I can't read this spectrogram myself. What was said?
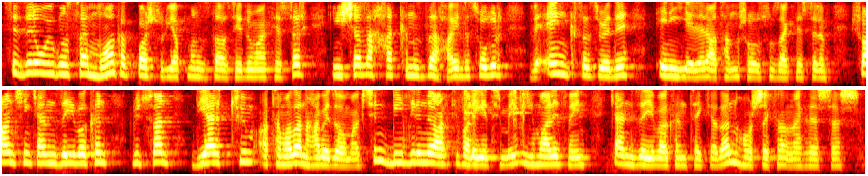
sizlere uygunsa muhakkak başvuru yapmanızı tavsiye ediyorum arkadaşlar. İnşallah hakkınızda hayırlısı olur ve en kısa sürede en iyi yerlere atanmış olursunuz arkadaşlarım. Şu an için kendinize iyi bakın. Lütfen diğer tüm atamadan haberdar olmak için bildirimleri aktif hale getirmeyi ihmal etmeyin. Kendinize iyi bakın tekrardan. Hoşçakalın arkadaşlar.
